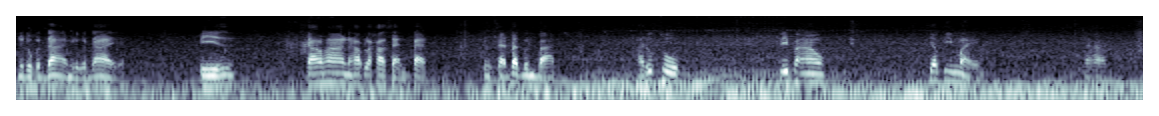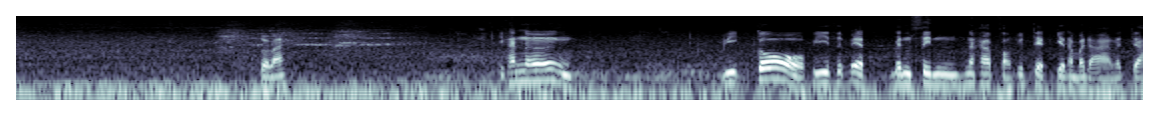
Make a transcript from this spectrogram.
มาดูกันได้มาดูกันได้ ปี 95 นะครับ ราคาแสนแปดถึงแสนแปดหมื่นบาท หาทุกถูกรีบมาเอาเที่ยวปีใหม่นะครับ สวยไหมอีกคันหนึ่งวีโก้ปี 11 เบนซินนะครับ 2.7 เกียร์ธรรมดานะจ๊ะ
